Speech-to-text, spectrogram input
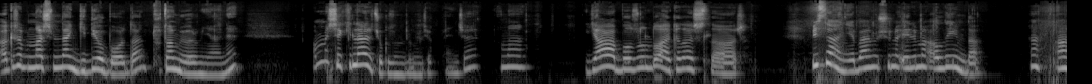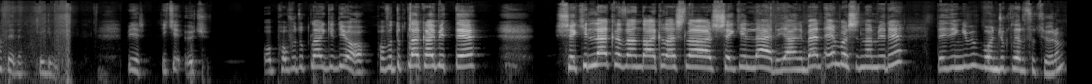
Arkadaşlar bunlar şimdiden gidiyor bu arada. Tutamıyorum yani. Ama şekiller de çok uzun durmayacak bence. Ama ya bozuldu arkadaşlar. Bir saniye ben şunu elime alayım da. Heh, aferin çocuğum. 1, 2, 3. O pafuduklar gidiyor. Pafuduklar kaybetti. Şekiller kazandı arkadaşlar. Şekiller. Yani ben en başından beri dediğim gibi boncukları tutuyorum.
